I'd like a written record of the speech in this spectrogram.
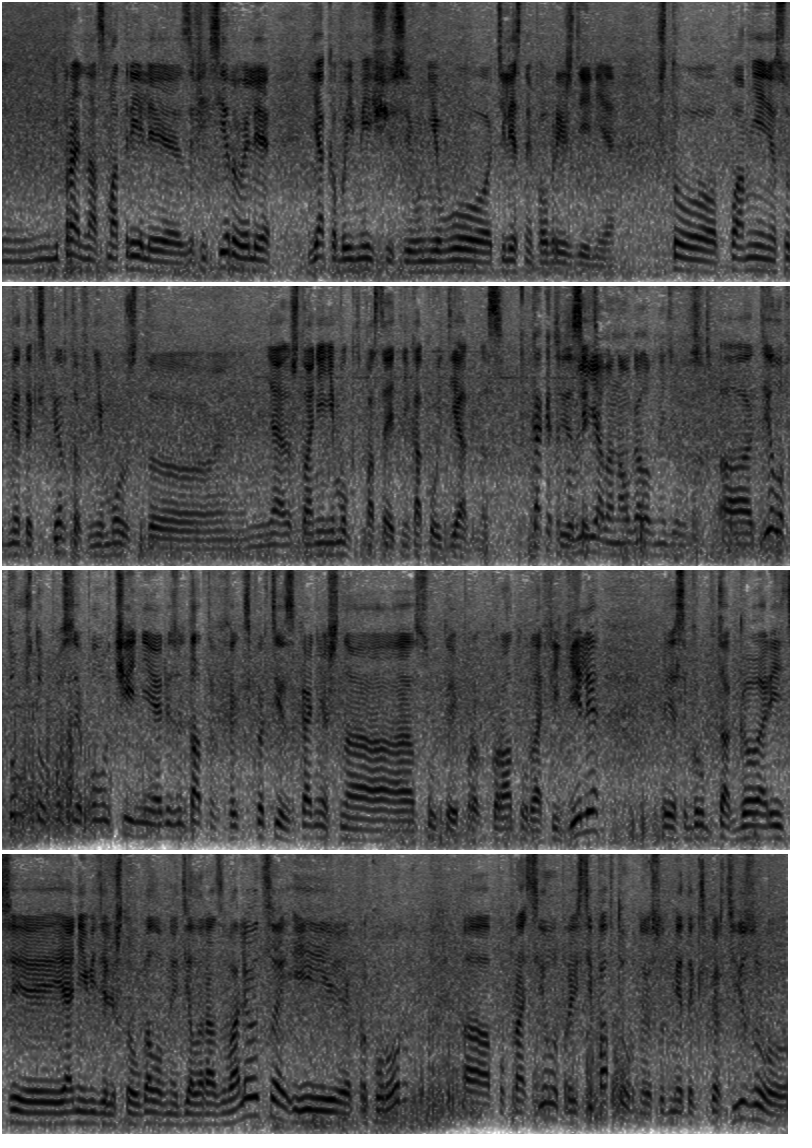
неправильно осмотрели, зафиксировали якобы имеющиеся у него телесные повреждения, что, по мнению судмедэкспертов, не может, э, что они не могут поставить никакой диагноз. Как это повлияло на уголовное дело? А, Дело в том, что после получения результатов экспертизы, конечно, суд и прокуратура офигели, если грубо так говорить, и они видели, что уголовное дело разваливается, и прокурор а, попросил провести повторную судмедэкспертизу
